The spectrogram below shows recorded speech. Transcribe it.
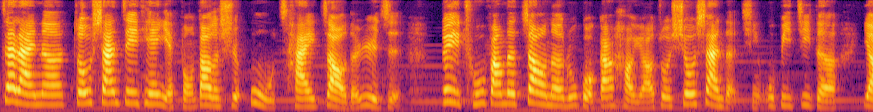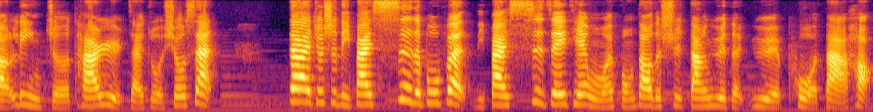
再来呢，周三这一天也逢到的是勿拆灶的日子，所以厨房的灶呢，如果刚好也要做修缮的，请务必记得要另择他日再做修缮。再来就是礼拜四的部分，礼拜四这一天我们逢到的是当月的月破大号。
